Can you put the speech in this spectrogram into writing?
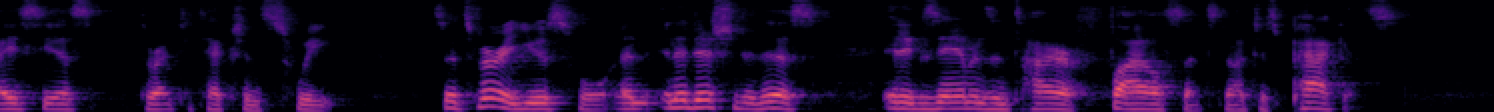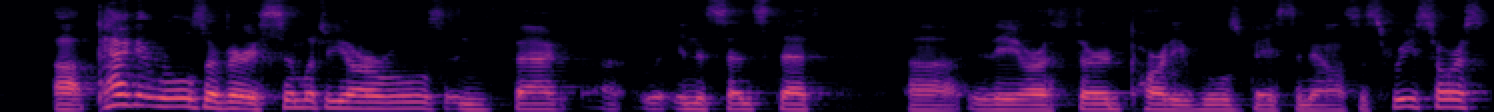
ICS threat detection suite. So it's very useful. And in addition to this, it examines entire file sets, not just packets. Uh, packet rules are very similar to YARA rules, in fact, uh, in the sense that uh, they are a third-party rules-based analysis resource,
